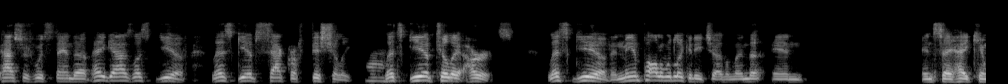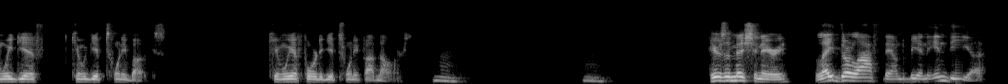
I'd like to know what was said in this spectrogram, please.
pastors would stand up. Hey guys, let's give. Let's give sacrificially. Let's give till it hurts. Let's give. And me and Paula would look at each other, Linda, and and say, hey, can we give can we give 20 bucks? Can we afford to give $25? Hmm. Hmm. Here's a missionary laid their life down to be in India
